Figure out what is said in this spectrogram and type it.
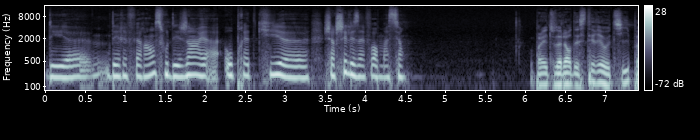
des, euh, des, références ou des gens auprès de qui chercher les informations. Vous parliez tout à l'heure des stéréotypes.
